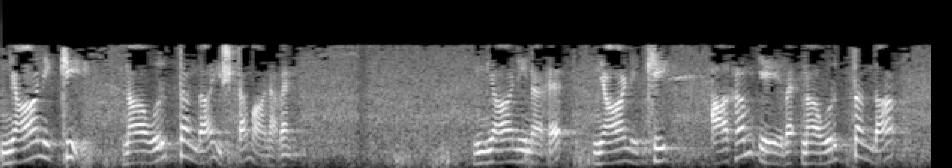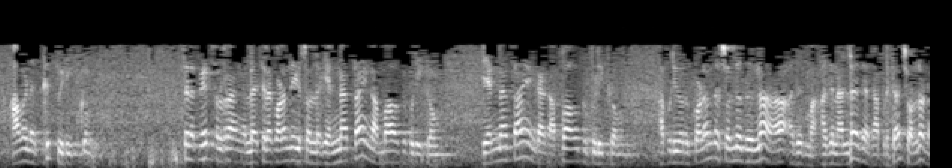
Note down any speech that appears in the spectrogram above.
ஞானிக்கு நான் ஒருத்தந்தா இஷ்டமானவன். ஞானினக ஞானிக்கு அகம் ஏவ. நான் ஒருத்தந்தான் அவனுக்கு பிடிக்கும். சில பேர் சொல்றாங்கல்ல சில குழந்தைங்க சொல்ல என்னத்தான் எங்க அம்மாவுக்கு பிடிக்கும்? என்னத்தான் எங்க அப்பாவுக்கு பிடிக்கும்? அப்படி ஒரு குழந்தை சொல்லுதுன்னா அது அது நல்லது அது அப்படித்தான் சொல்லணும்.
